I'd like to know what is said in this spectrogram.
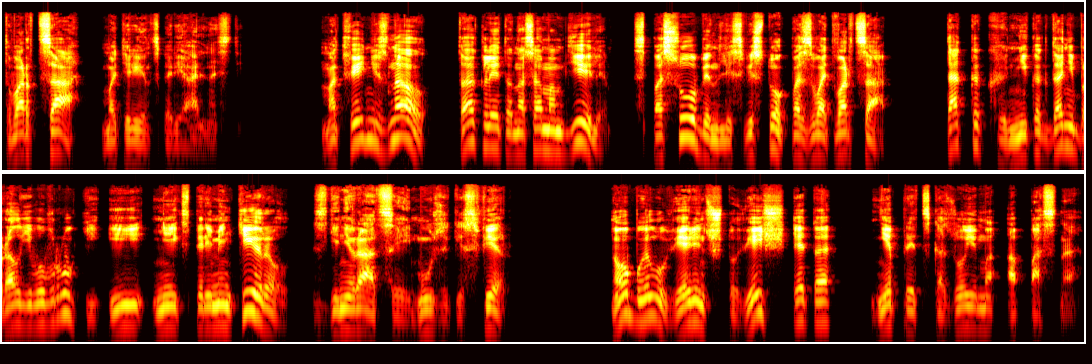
Творца материнской реальности. Матфей не знал, так ли это на самом деле, способен ли свисток позвать Творца, так как никогда не брал его в руки и не экспериментировал с генерацией музыки сфер. Но был уверен, что вещь эта непредсказуемо опасна.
